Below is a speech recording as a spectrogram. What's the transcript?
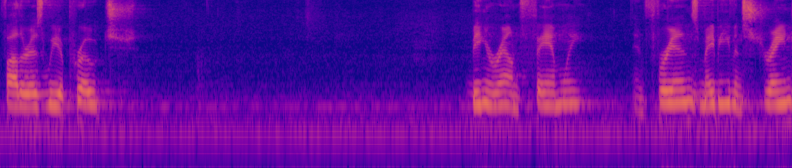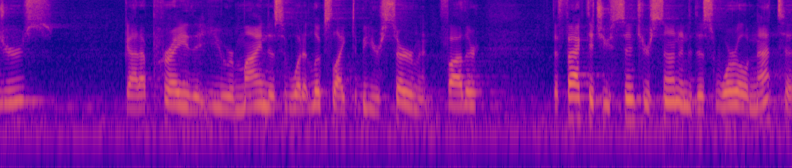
Father, as we approach being around family and friends, maybe even strangers, God, I pray that you remind us of what it looks like to be your servant. Father, the fact that you sent your son into this world not to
